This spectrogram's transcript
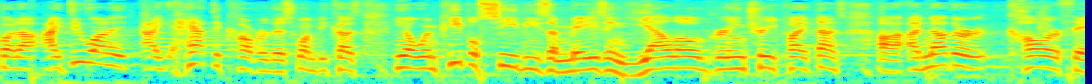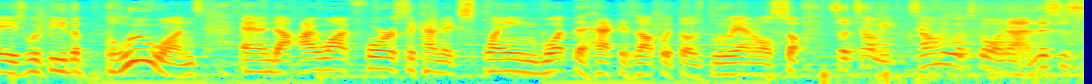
But uh, I do want to, I had to cover this one because, you know, when people see these amazing yellow green tree pythons, uh, another color phase would be the blue ones. And uh, I want Forrest to kind of explain what what the heck is up with those blue animals. So, so tell me, tell me what's going on. This is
